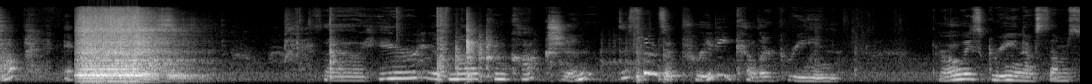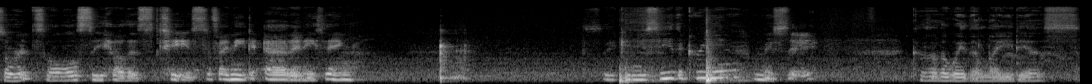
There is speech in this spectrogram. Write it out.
up. So here is my concoction. This one's a pretty color green. They're always green of some sort, so we'll see how this tastes, if I need to add anything. So can you see the green? Let me see. Because of the way the light is.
